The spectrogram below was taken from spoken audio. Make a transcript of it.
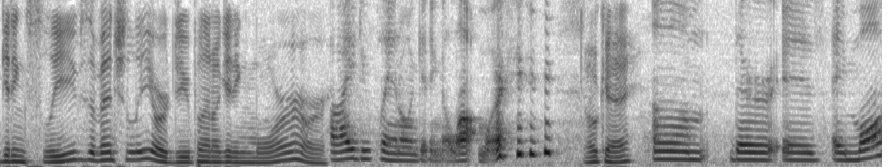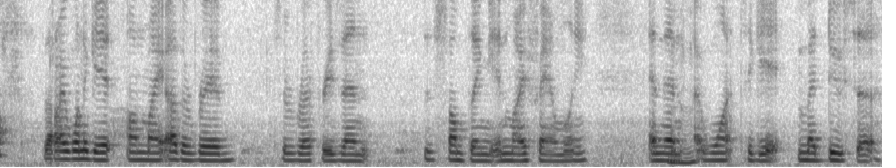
getting sleeves eventually or do you plan on getting more or I do plan on getting a lot more. Okay. um, there is a moth that I want to get on my other rib to represent something in my family. And then Mhm. I want to get Medusa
